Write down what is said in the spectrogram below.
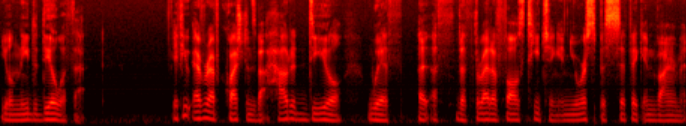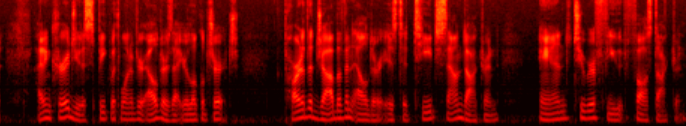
you'll need to deal with that. If you ever have questions about how to deal with a, a, the threat of false teaching in your specific environment, I'd encourage you to speak with one of your elders at your local church. Part of the job of an elder is to teach sound doctrine and to refute false doctrine.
